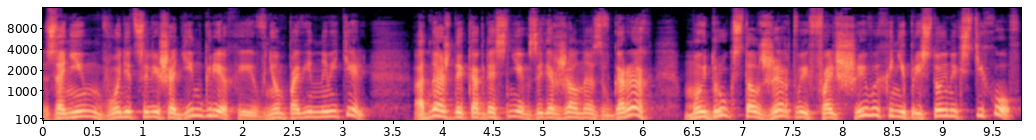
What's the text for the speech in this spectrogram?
За ним водится лишь один грех, и в нем повинна метель. Однажды, когда снег задержал нас в горах, мой друг стал жертвой фальшивых и непристойных стихов,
